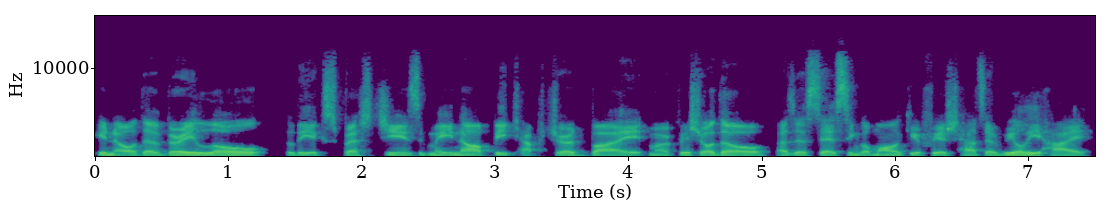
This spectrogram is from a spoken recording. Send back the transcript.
you know, the very lowly expressed genes may not be captured by MERFISH, although, as I said, single molecule fish has a really high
